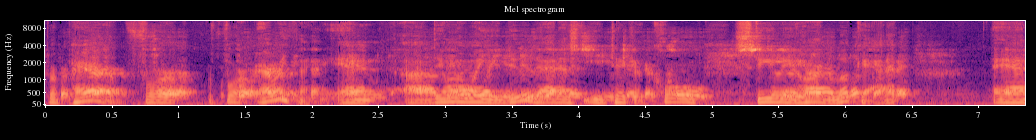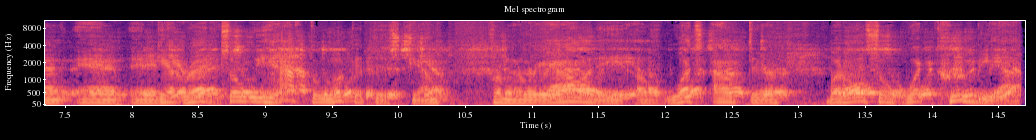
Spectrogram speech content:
prepare for for everything. And uh, the only way you do that is you take a cold, steely, hard look at it. And, and, and get ready. So we have to look at this, Jim, from the reality of what's out there, but also what could be out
